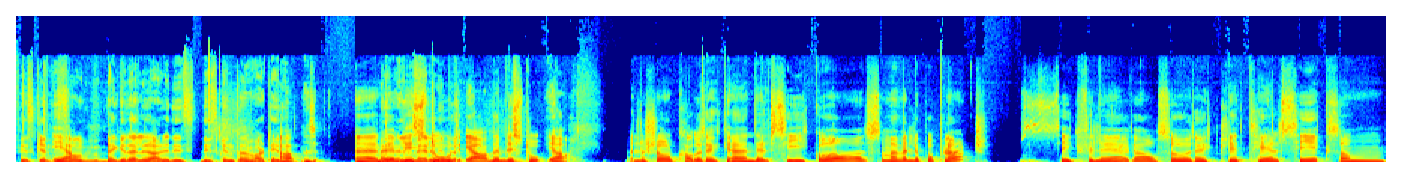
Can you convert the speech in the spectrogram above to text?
fisken. Ja. Så begge deler er i disken til enhver tid. Ja, eh, det blir stor? Ja, det blir stor Ja. Eller så kaldrøyker jeg en del sik òg, som er veldig populært. Sikfileter, og også røyke litt helsik, som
